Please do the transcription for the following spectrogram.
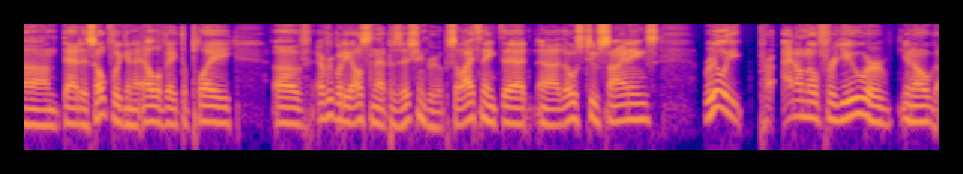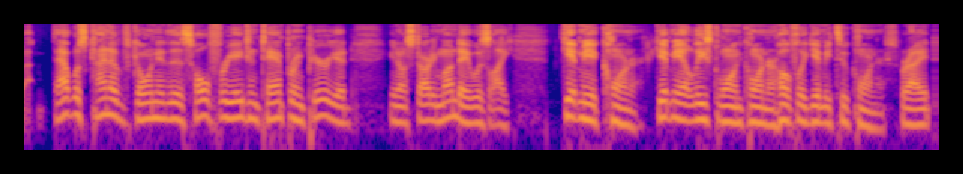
Um, that is hopefully going to elevate the play of everybody else in that position group. So I think that uh, those two signings really, I don't know for you or you know, that was kind of going into this whole free agent tampering period. You know, starting Monday was like, get me a corner, get me at least one corner, hopefully get me two corners, right?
